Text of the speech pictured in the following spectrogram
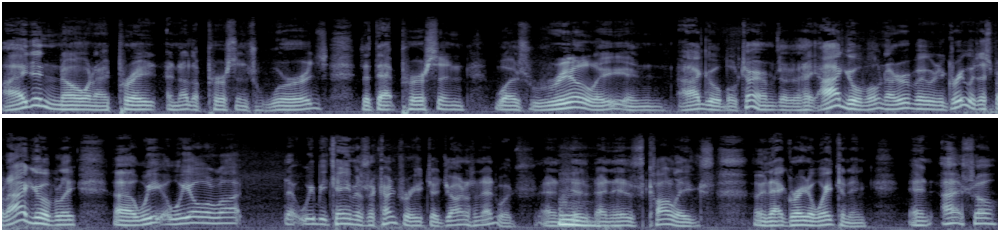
I didn't know when I prayed another person's words that that person was really, in arguable terms, as I say, arguable. Not everybody would agree with this, but arguably, uh, we we owe a lot that we became as a country to Jonathan Edwards and mm. his, and his colleagues in that Great Awakening. And I, so,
